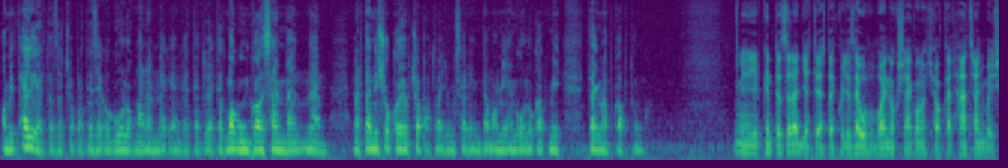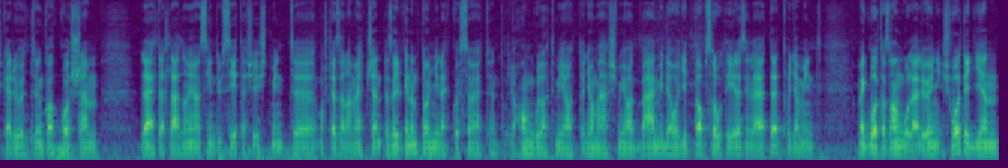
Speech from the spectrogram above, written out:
amit elért ez a csapat, ezek a gólok már nem megengedhetőek. Tehát magunkkal szemben nem. Mert ennél sokkal jobb csapat vagyunk szerintem, amilyen gólokat mi tegnap kaptunk. Én egyébként ezzel egyetértek, hogy az Európa-bajnokságon, hogyha akár hátrányba is kerültünk, akkor sem lehetett látni olyan szintű szétesést, mint most ezen a meccsen. Ez egyébként nem tudom, hogy minek köszönhető, hogy a hangulat miatt, a nyomás miatt, bármi, de hogy itt abszolút érezni lehetett, hogy amint megvolt az angol előny, és volt egy ilyen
